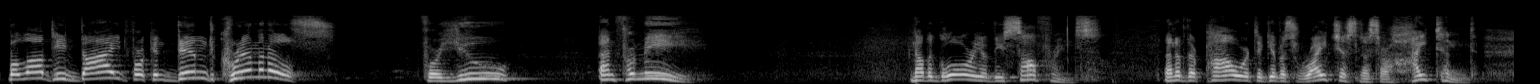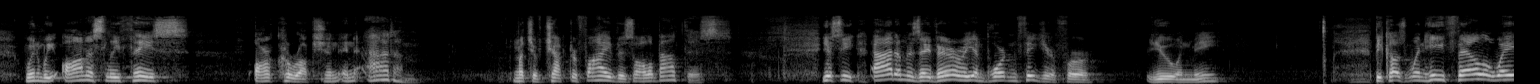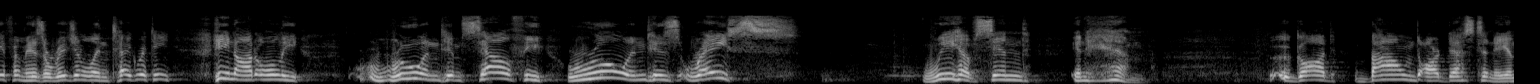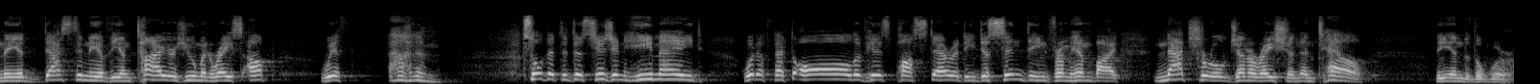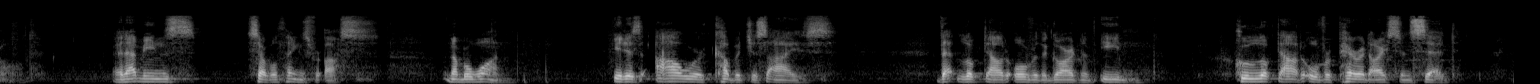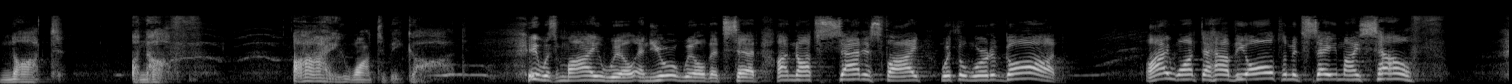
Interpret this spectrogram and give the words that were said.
Beloved, he died for condemned criminals, for you and for me. Now, the glory of these sufferings and of their power to give us righteousness are heightened when we honestly face our corruption in Adam. Much of chapter 5 is all about this. You see, Adam is a very important figure for you and me. Because when he fell away from his original integrity He not only ruined himself, he ruined his race. We have sinned in him. God bound our destiny and the destiny of the entire human race up with Adam, so that the decision he made would affect all of his posterity descending from him by natural generation until the end of the world. And that means several things for us. Number one, it is our covetous eyes that looked out over the Garden of Eden, who looked out over paradise and said, Not enough. I want to be God. It was my will and your will that said, I'm not satisfied with the Word of God. I want to have the ultimate say myself.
